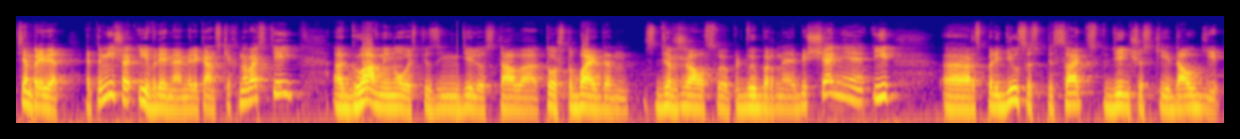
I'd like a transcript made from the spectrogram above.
Всем привет, это Миша и время американских новостей. Э, главной новостью за неделю стало то, что Байден сдержал свое предвыборное обещание и э, распорядился списать студенческие долги.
